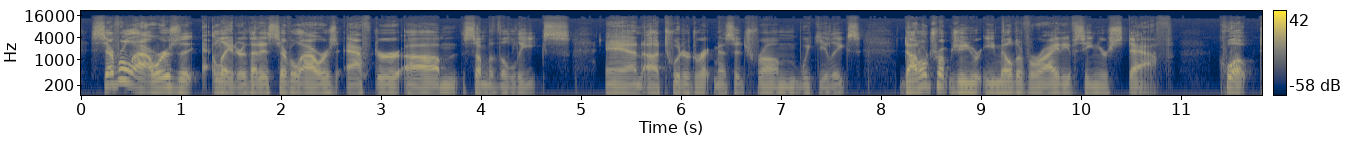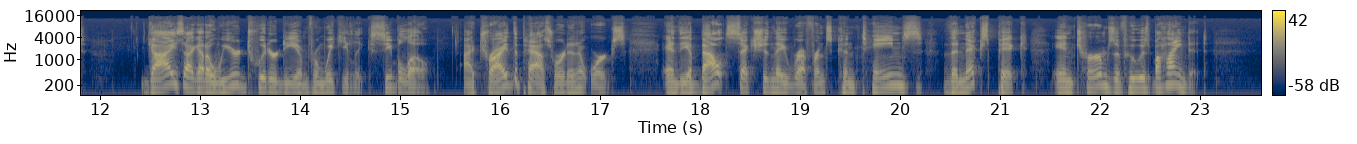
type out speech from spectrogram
Several hours later, that is, several hours after um, some of the leaks and a Twitter direct message from WikiLeaks, Donald Trump Jr. emailed a variety of senior staff. Quote, Guys, I got a weird Twitter DM from WikiLeaks. See below. I tried the password and it works, and the About section they reference contains the next pick in terms of who is behind it.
